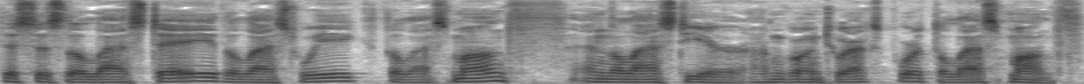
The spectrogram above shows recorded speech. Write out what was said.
This is the last day, the last week, the last month, and the last year. I'm going to export the last month.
